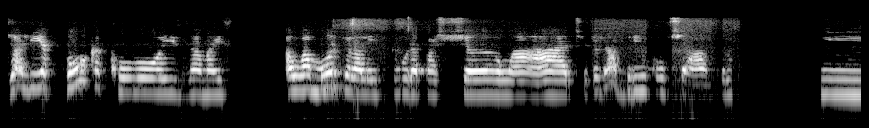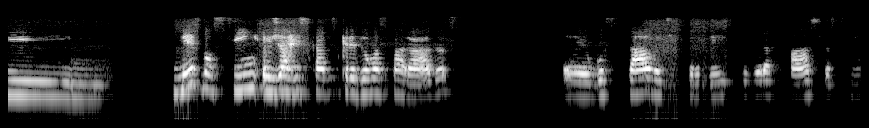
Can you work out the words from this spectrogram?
Já lia pouca coisa, mas o amor pela leitura, a paixão, a arte, tudo abriu com o teatro. E mesmo assim, eu já arriscava escrever umas paradas. É, eu gostava de escrever, escrever era fácil, assim.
